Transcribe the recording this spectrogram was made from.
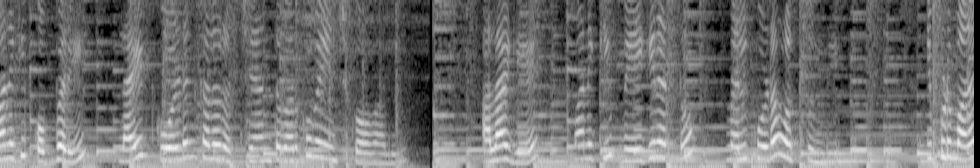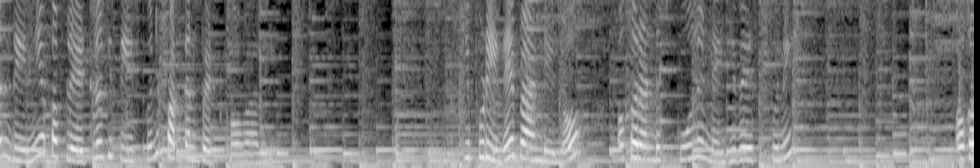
మనకి కొబ్బరి లైట్ గోల్డెన్ కలర్ వచ్చేంత వరకు వేయించుకోవాలి. అలాగే మనకి వేగినట్టు స్మెల్ కూడా వస్తుంది. ఇప్పుడు మనం దీన్ని ఒక ప్లేట్లోకి తీసుకుని పక్కన పెట్టుకోవాలి. ఇప్పుడు ఇదే బాండీలో ఒక రెండు స్పూన్లు నెయ్యి వేసుకుని ఒక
